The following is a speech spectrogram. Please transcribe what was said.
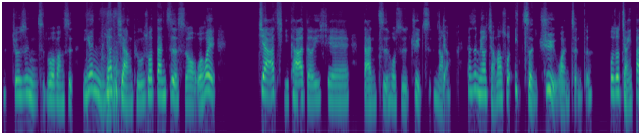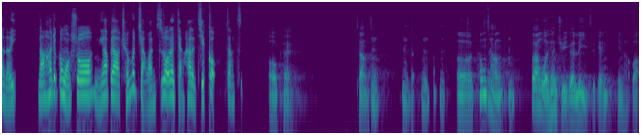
对，就是你直播的方式，因为你要讲，比如说单字的时候，我会加其他的一些单字或是句子，然后讲，但是没有讲到说一整句完整的，或者说讲一半而已。然后他就跟我说，你要不要全部讲完之后再讲它的结构，这样子？OK，这样子。嗯嗯嗯嗯，呃，通常，嗯嗯、不然我先举一个例子给你听，好不好？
